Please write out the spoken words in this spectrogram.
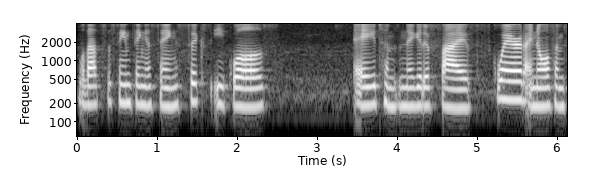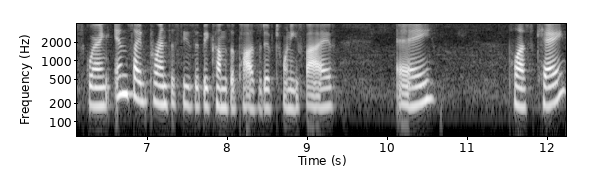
Well, that's the same thing as saying 6 equals a times negative 5 squared. I know if I'm squaring inside parentheses, it becomes a positive 25. a plus k.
